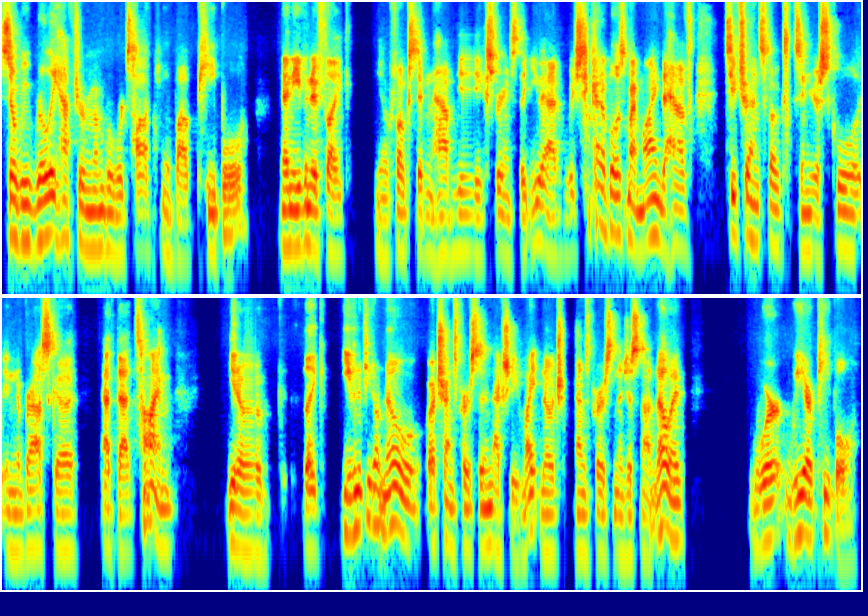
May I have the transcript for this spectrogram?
So we really have to remember we're talking about people. And even if, like, you know, folks didn't have the experience that you had, which kind of blows my mind to have two trans folks in your school in Nebraska at that time, you know, like even if you don't know a trans person, actually you might know a trans person and just not know it. We're we are people,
